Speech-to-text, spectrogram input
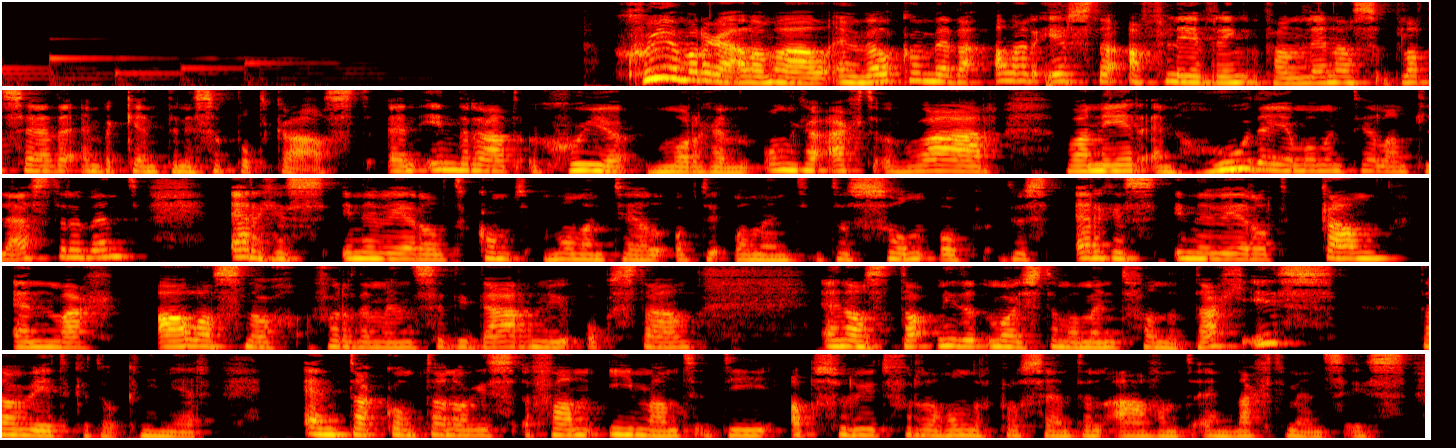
Goedemorgen allemaal en welkom bij de allereerste aflevering van Lena's Bladzijden en Bekentenissen podcast. En inderdaad, goedemorgen, ongeacht waar, wanneer en hoe dat je momenteel aan het luisteren bent. Ergens in de wereld komt momenteel op dit moment de zon op. Dus ergens in de wereld kan en mag alles nog voor de mensen die daar nu op staan. En als dat niet het mooiste moment van de dag is, dan weet ik het ook niet meer. En dat komt dan nog eens van iemand die absoluut voor de 100% een avond- en nachtmens is.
